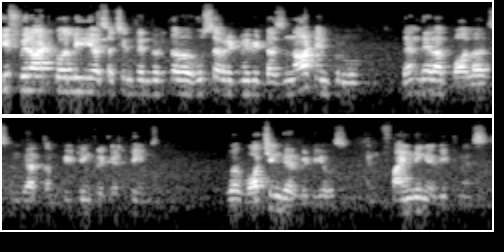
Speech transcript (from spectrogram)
if Virat Kohli or Sachin Tendulkar or whosoever it may be does not improve, then there are bowlers and there are competing cricket teams who are watching their videos and finding a weakness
